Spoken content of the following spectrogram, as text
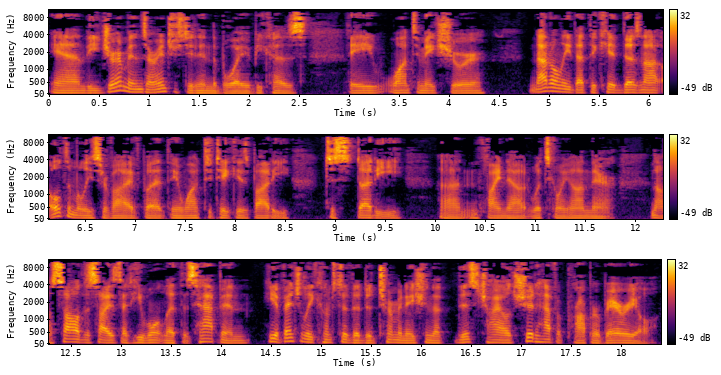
And the Germans are interested in the boy because they want to make sure not only that the kid does not ultimately survive, but they want to take his body to study uh, and find out what's going on there. Now Saul decides that he won't let this happen. He eventually comes to the determination that this child should have a proper burial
